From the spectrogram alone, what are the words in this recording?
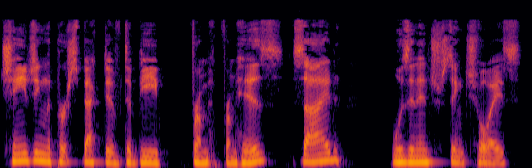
changing the perspective to be from from his side was an interesting choice.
